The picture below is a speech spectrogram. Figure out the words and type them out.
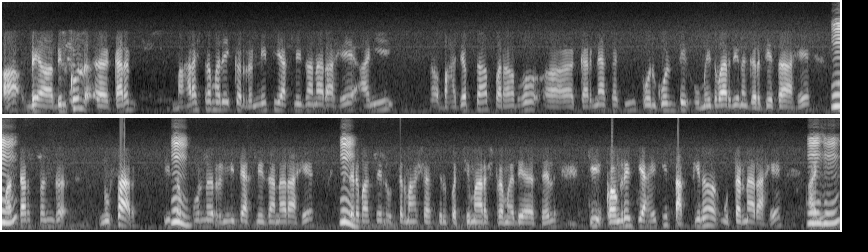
हा बिलकुल कारण महाराष्ट्रामध्ये एक रणनीती आखली जाणार आहे आणि भाजपचा पराभव करण्यासाठी कोणकोणते उमेदवार देणं गरजेचं आहे. मतदारसंघनुसार ही. संपूर्ण रणनीती आखली जाणार आहे विदर्भ असेल उत्तर महाराष्ट्र असेल पश्चिम महाराष्ट्रामध्ये असेल की काँग्रेस जी आहे ती ताकदीनं उतरणार आहे आणि.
